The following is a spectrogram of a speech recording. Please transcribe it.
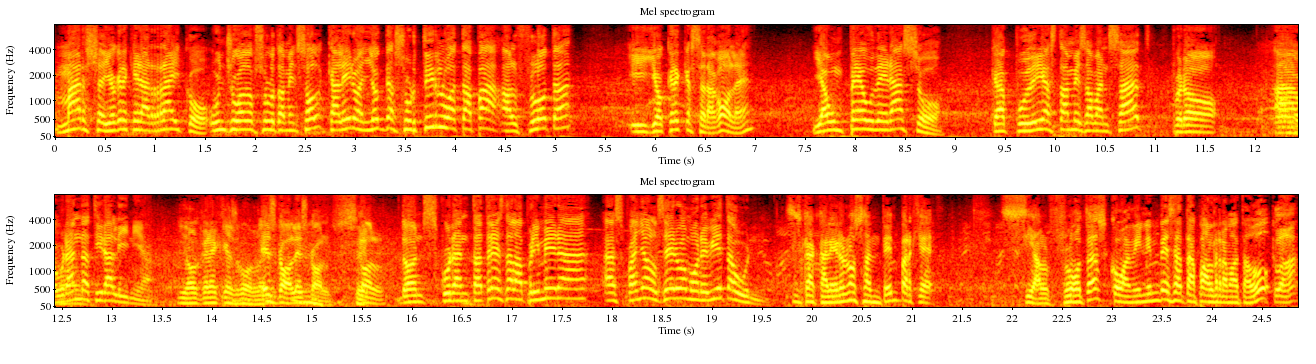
marxa, jo crec que era Raico, un jugador absolutament sol. Calero, en lloc de sortir-lo a tapar, el flota, i jo crec que serà gol, eh? Hi ha un peu d'Eraso que podria estar més avançat, però hauran de tirar línia. Jo crec que és gol. Eh? És gol, és gol. Sí. gol. Doncs 43 de la primera, Espanyol 0, a Morevieta 1. Si és que Calero no s'entén perquè si el flotes, com a mínim vés a tapar el rematador. Clar,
